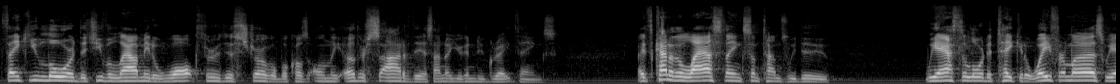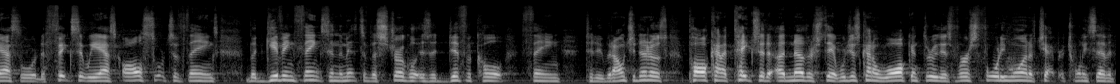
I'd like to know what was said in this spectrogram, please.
Thank you, Lord, that you've allowed me to walk through this struggle because on the other side of this, I know you're going to do great things. It's kind of the last thing sometimes we do. We ask the Lord to take it away from us. We ask the Lord to fix it. We ask all sorts of things. But giving thanks in the midst of a struggle is a difficult thing to do. But I want you to notice Paul kind of takes it another step. We're just kind of walking through this, verse 41 of chapter 27.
